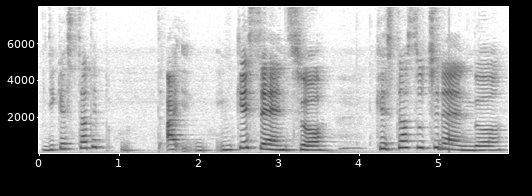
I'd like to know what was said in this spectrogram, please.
Di che state... Ah, in che senso? Che sta succedendo?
